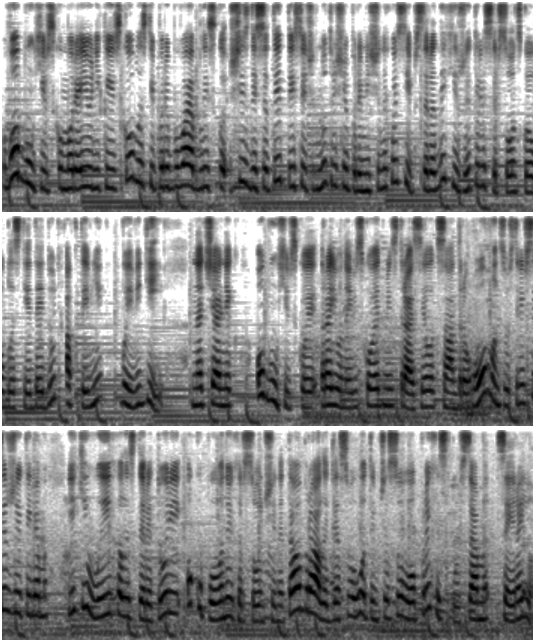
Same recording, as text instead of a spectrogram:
В Обухівському районі Київської області перебуває близько 60 тисяч внутрішньопереміщених осіб. Серед них і жителі з Херсонської області, де йдуть активні бойові дії. Начальник Обухівської районної військової адміністрації Олександр Гомон зустрівся з жителями, які виїхали з території окупованої Херсонщини та обрали для свого тимчасового прихистку саме цей район.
